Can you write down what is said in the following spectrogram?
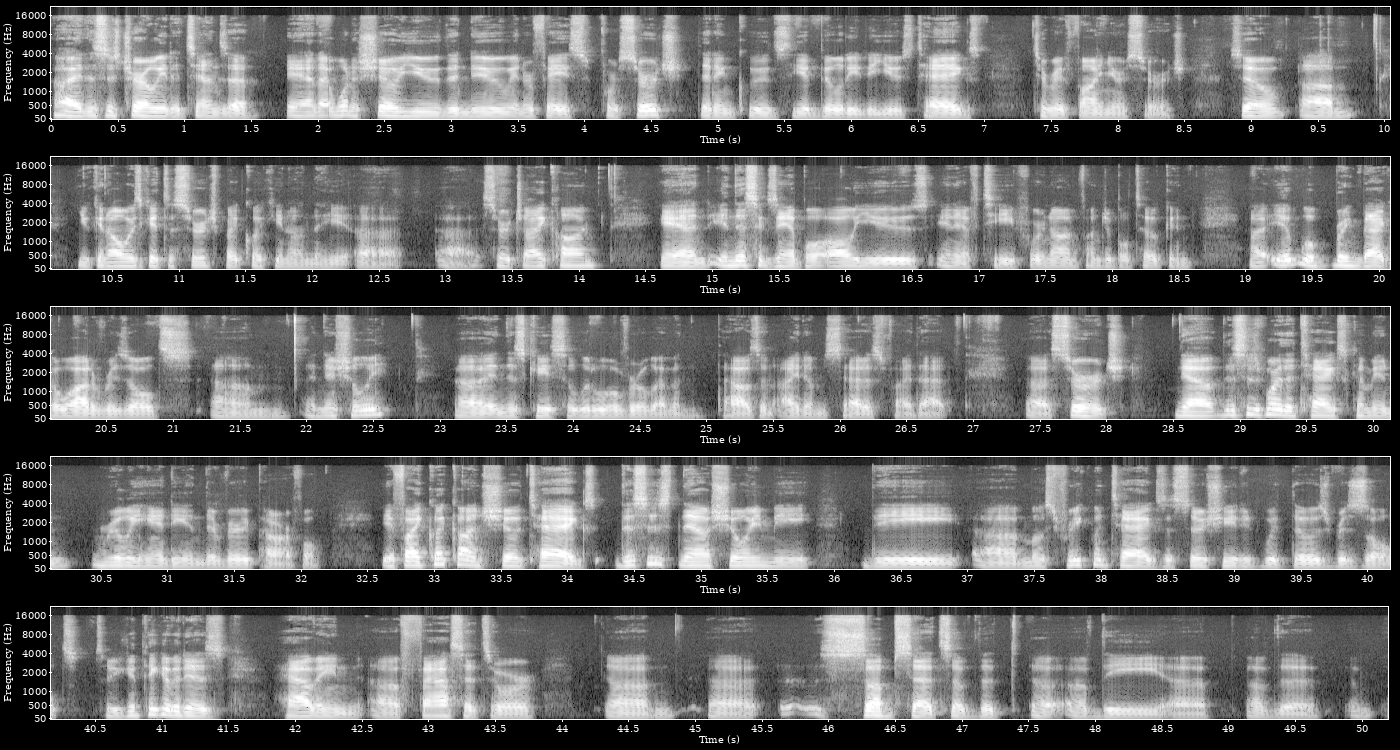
Hi, this is Charlie Detenza, and I want to show you the new interface for search that includes the ability to use tags to refine your search. So um, you can always get to search by clicking on the uh, uh, search icon. And in this example, I'll use NFT for non-fungible token. Uh, it will bring back a lot of results um, initially. Uh, in this case, a little over 11,000 items satisfy that uh, search. Now, this is where the tags come in really handy and they're very powerful. If I click on Show Tags, this is now showing me the uh, most frequent tags associated with those results. So you can think of it as having uh, facets or um, uh, subsets of the uh, of the uh, of the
